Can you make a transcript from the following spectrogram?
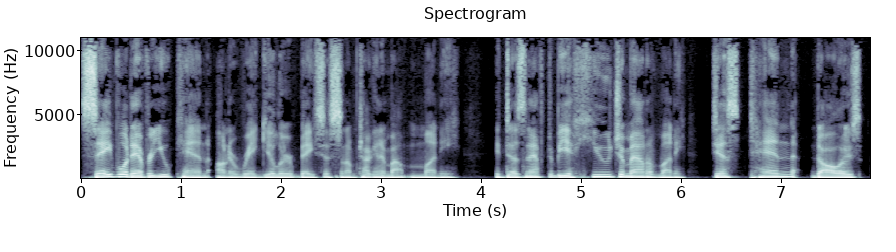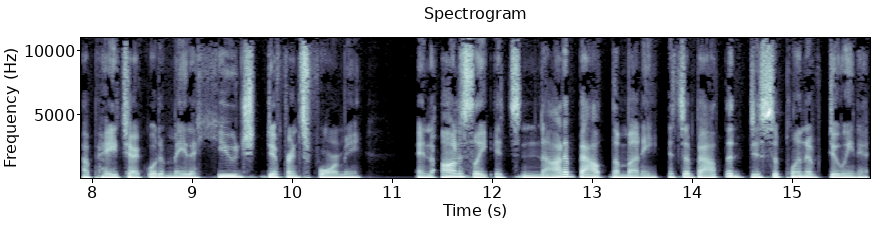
Save whatever you can on a regular basis. And I'm talking about money. It doesn't have to be a huge amount of money just $10 a paycheck would have made a huge difference for me. And honestly, it's not about the money, it's about the discipline of doing it.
